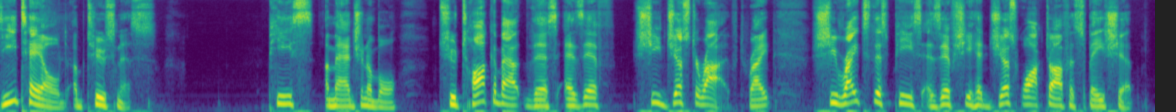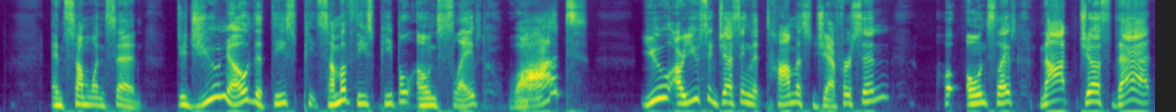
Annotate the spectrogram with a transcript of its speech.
detailed obtuseness piece imaginable to talk about this as if she just arrived, right? She writes this piece as if she had just walked off a spaceship and someone said, "Did you know that these pe- some of these people own slaves?" What? You are you suggesting that Thomas Jefferson uh, owned slaves? Not just that,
